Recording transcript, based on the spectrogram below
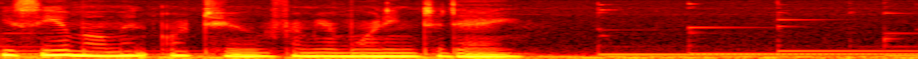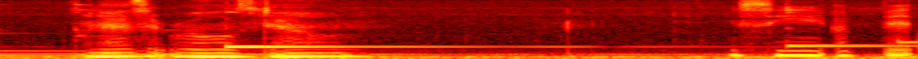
you see a moment or two from your morning today. And as it rolls down, you see a bit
